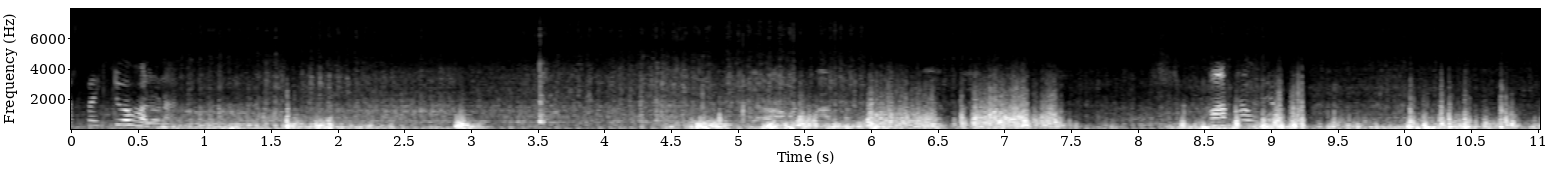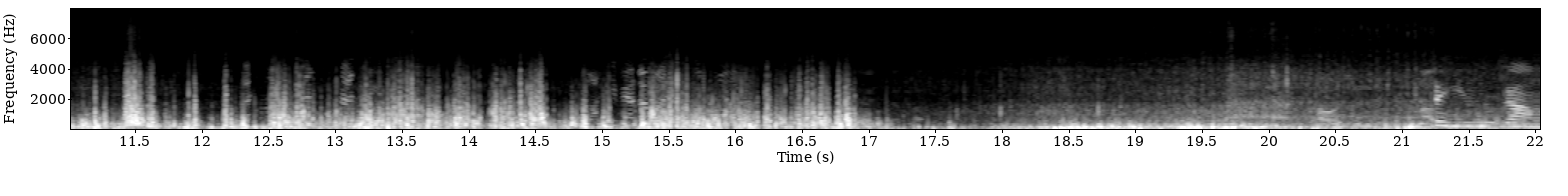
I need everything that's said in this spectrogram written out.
রাস্তা একটুও ভালো না আমার মাথা মাথা উঠে এখনও আমাদের উঠে আছে। লাকি ম্যাডাম আছে একটা হিন্দু গ্রাম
